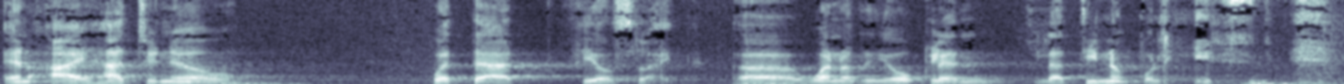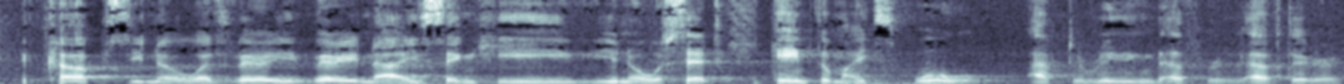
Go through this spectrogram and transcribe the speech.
and I had to know what that feels like uh, one of the Oakland Latino police cops, you know, was very, very nice, and he, you know, said he came to my school after reading that after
